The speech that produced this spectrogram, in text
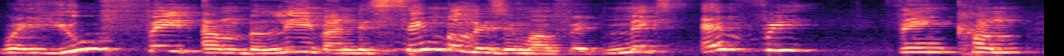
when you faith and believe and the symbolism of it makes everything come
